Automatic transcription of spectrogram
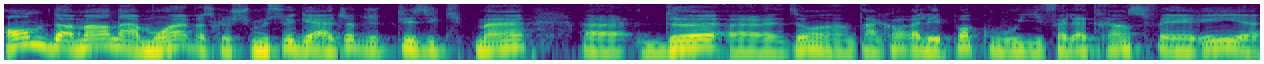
on me demande à moi, parce que je suis monsieur Gadget, j'ai tous les équipements, euh, de, euh, tu sais, on est encore à l'époque où il fallait transférer euh,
